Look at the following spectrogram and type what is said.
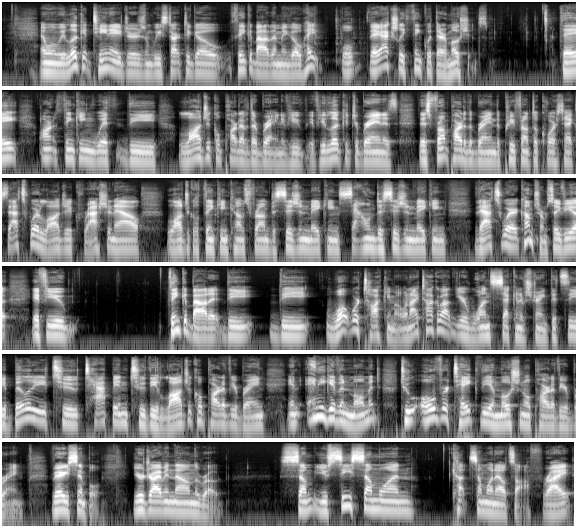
And when we look at teenagers and we start to go think about them and go hey well, they actually think with their emotions. They aren't thinking with the logical part of their brain. If you if you look at your brain, it's this front part of the brain, the prefrontal cortex. That's where logic, rationale, logical thinking comes from. Decision making, sound decision making. That's where it comes from. So if you if you think about it, the the what we're talking about. When I talk about your one second of strength, it's the ability to tap into the logical part of your brain in any given moment to overtake the emotional part of your brain. Very simple. You're driving down the road. Some you see someone cut someone else off, right?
